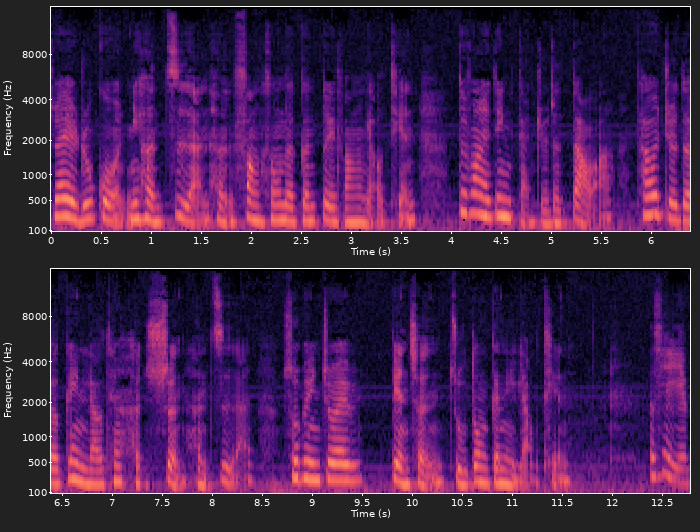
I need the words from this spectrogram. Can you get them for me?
所以，如果你很自然、很放松的跟对方聊天，对方一定感觉得到啊，他会觉得跟你聊天很顺、很自然，说不定就会变成主动跟你聊天。而且也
